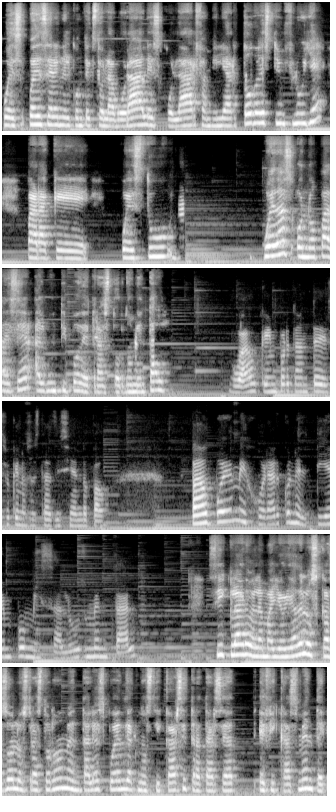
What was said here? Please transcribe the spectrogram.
pues puede ser en el contexto laboral, escolar, familiar, todo esto influye para que pues tú puedas o no padecer algún tipo de trastorno mental. Wow, qué importante eso que nos estás diciendo, Pau. Pau, ¿puede mejorar con el tiempo mi salud mental? Sí, claro, en la mayoría de los casos los trastornos mentales pueden diagnosticarse y tratarse eficazmente.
